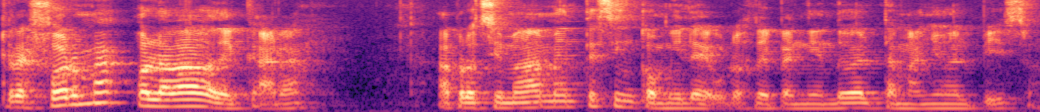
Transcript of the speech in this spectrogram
Reforma o lavado de cara, aproximadamente 5.000 euros, dependiendo del tamaño del piso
